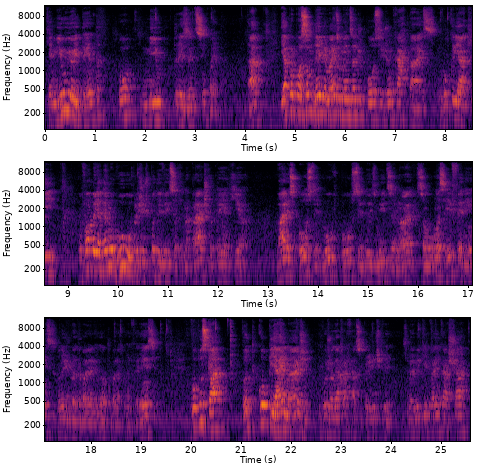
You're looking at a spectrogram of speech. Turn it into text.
que é 1080 por 1350, tá? E a proporção dele é mais ou menos a de poster de um cartaz. Eu vou criar aqui, eu vou abrir até no Google para a gente poder ver isso aqui na prática. Eu tenho aqui, ó, vários posters, Move Poster 2019, que são algumas referências. Quando a gente vai trabalhar legal, trabalhar com referência. Vou buscar, vou copiar a imagem e vou jogar para cá só para a gente ver. Você vai ver que ele vai encaixar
